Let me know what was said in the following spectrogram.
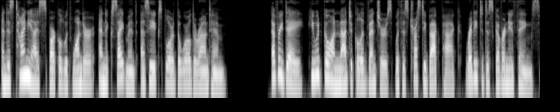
and his tiny eyes sparkled with wonder and excitement as he explored the world around him. Every day, he would go on magical adventures with his trusty backpack, ready to discover new things.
